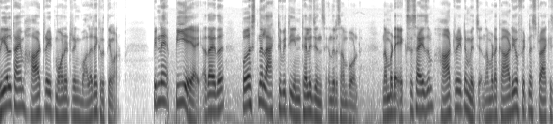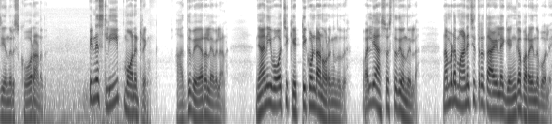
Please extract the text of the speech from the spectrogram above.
real time heart rate monitoring വളരെ കൃത്യമാണ്. പിന്നെ പി എ ഐ അതായത് പേഴ്സണൽ ആക്ടിവിറ്റി ഇന്റലിജൻസ് എന്നൊരു സംഭവമുണ്ട്. നമ്മുടെ എക്സസൈസും ഹാർട്ട് റേറ്റും വെച്ച് നമ്മുടെ കാർഡിയോ ഫിറ്റ്നസ് ട്രാക്ക് ചെയ്യുന്നൊരു സ്കോറാണത്. പിന്നെ സ്ലീപ്പ് മോണിറ്ററിംഗ് അത് വേറെ ലെവലാണ്. ഞാൻ ഈ വാച്ച് കെട്ടിക്കൊണ്ടാണ് ഉറങ്ങുന്നത്. വലിയ അസ്വസ്ഥതയൊന്നുമില്ല. നമ്മുടെ മണിച്ചിത്ര താഴിലെ ഗംഗ പറയുന്ന പോലെ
